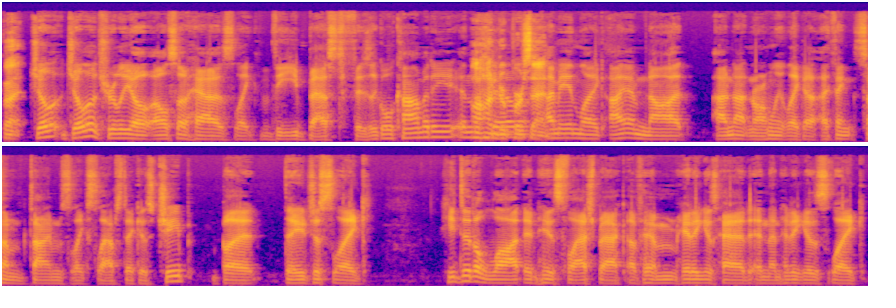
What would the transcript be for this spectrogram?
but Joe Lo Truglio also has like the best physical comedy in the A hundred show. percent. I mean, like I am not. I'm not normally like a, I think sometimes like slapstick is cheap, but they just like he did a lot in his flashback of him hitting his head and then hitting his like.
